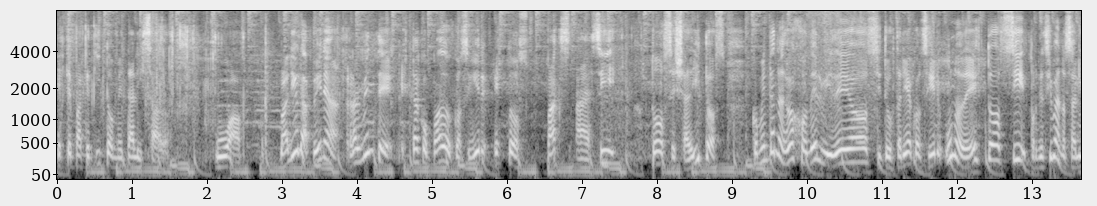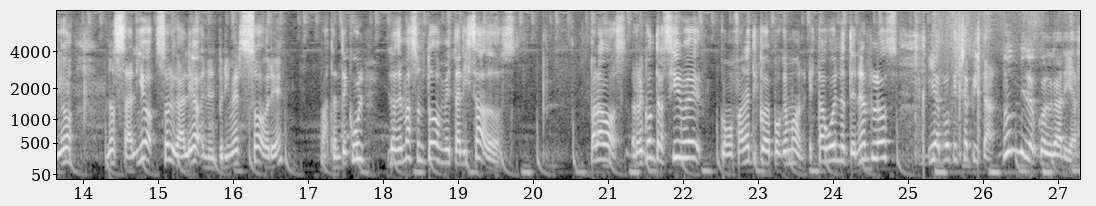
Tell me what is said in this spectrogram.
este paquetito metalizado. ¡Wow! ¿Valió la pena? ¿Realmente está copado conseguir estos packs así todos selladitos? Comentanos debajo del video si te gustaría conseguir uno de estos. Sí, porque encima nos salió, nos salió Sol Galeo en el primer sobre. Bastante cool. Los demás son todos metalizados. Para vos, recontra sirve como fanático de Pokémon. Está bueno tenerlos. Y a Pokechapita, ¿dónde lo colgarías?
